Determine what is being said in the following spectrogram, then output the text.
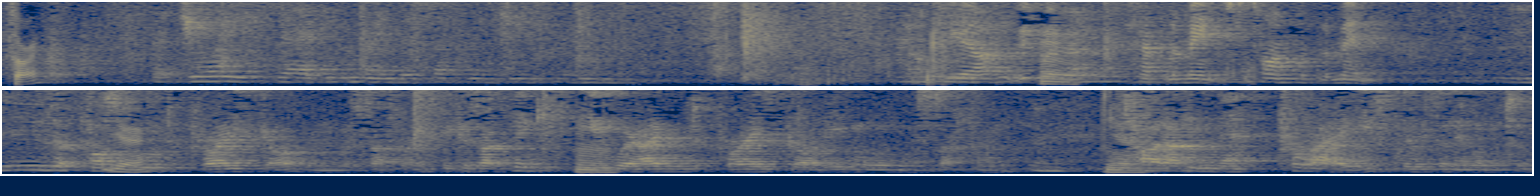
Sorry? That joy is there even when the suffering keeps Yeah, I think we've got to have lament, times of lament. Is it possible Yeah. to praise God when we're suffering? Because I think Hmm. if we're able to praise God even when we're suffering, Yeah. tied up in that praise, there is an element of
